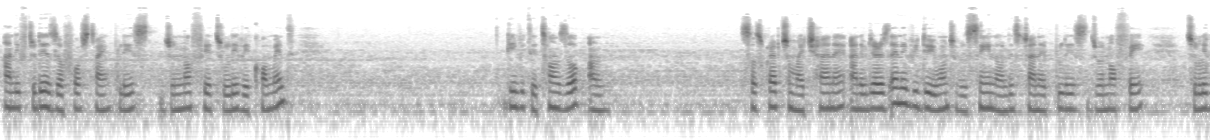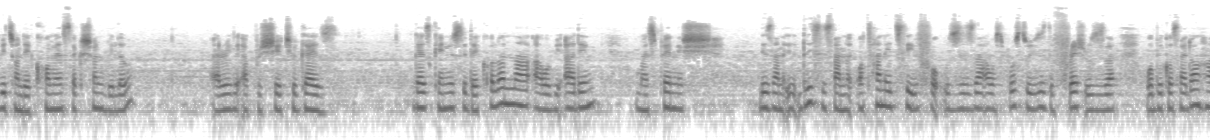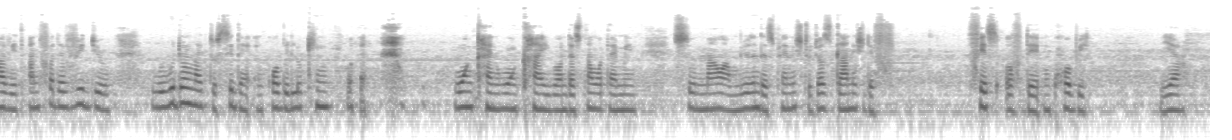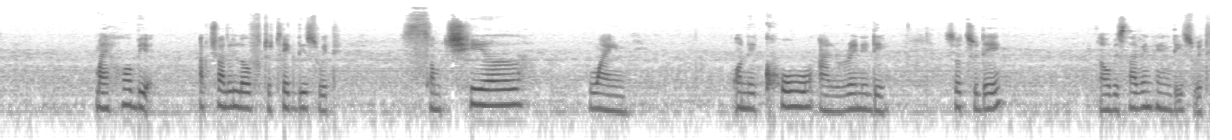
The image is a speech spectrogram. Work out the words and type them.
And if today is your first time please do not fail to leave a comment. Give it a thumbs up and subscribe to my channel and if there is any video you want to be seeing on this channel please do not fail to leave it on the comment section below. I really appreciate you guys. Guys can you see the color now? I will be adding my spanish. This an this is an alternative for uziza. I was supposed to use the fresh uziza but because i don't have it and for the video we wouldn't like to see the be looking one kind one kind you understand what i mean so now i'm using the spinach to just garnish the face of the nkwobi yeah. My hobby actually love to take this with some chill wine on a cold and rainy day. So today i'll be serving him this with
